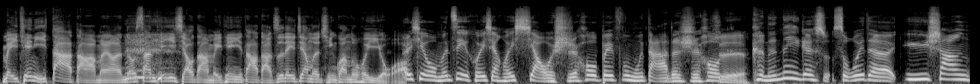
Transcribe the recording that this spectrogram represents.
每天一大打嘛，然后三天一小打，每天一大打之类这样的情况都会有啊而。且我们自己回想回小时候被父母打的时候，是可能那个所所谓的淤伤，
